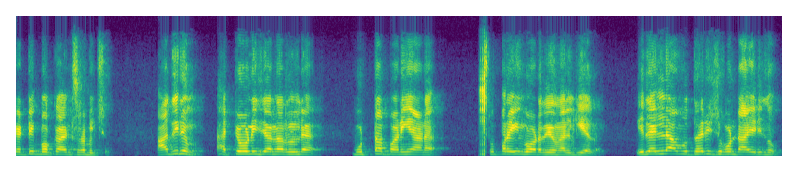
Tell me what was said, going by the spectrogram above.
കെട്ടിപ്പൊക്കാൻ ശ്രമിച്ചു. അതിനും അറ്റോർണി ജനറലിന് മുട്ടപ്പണിയാണ് സുപ്രീം കോടതി നൽകിയത്. ഇതെല്ലാം ഉദ്ധരിച്ചുകൊണ്ടായിരുന്നു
